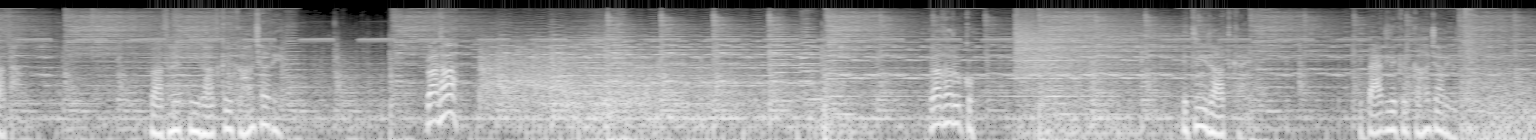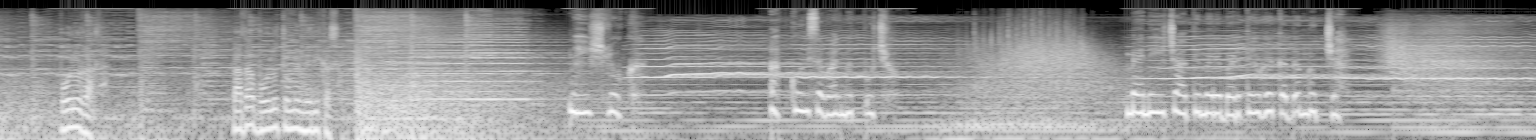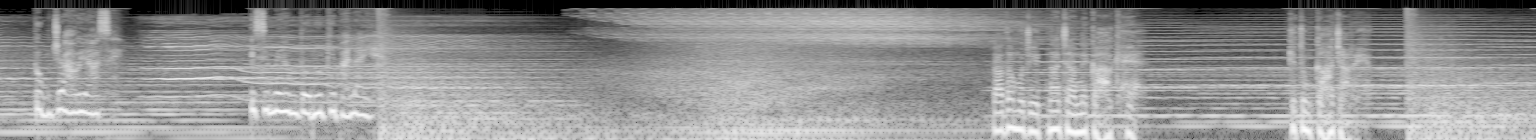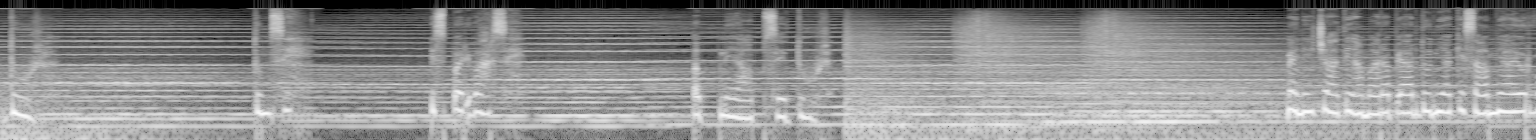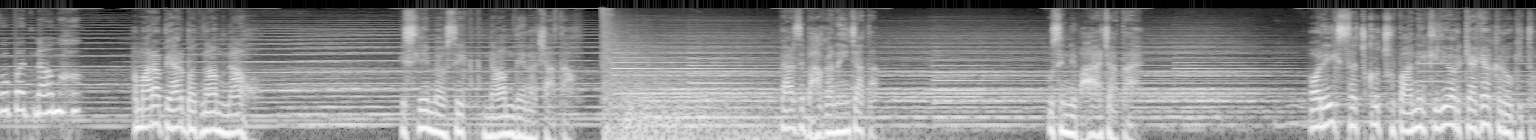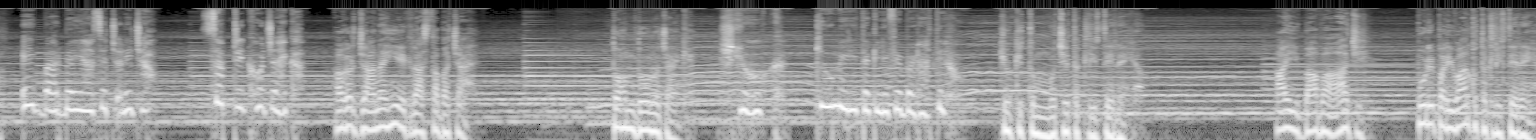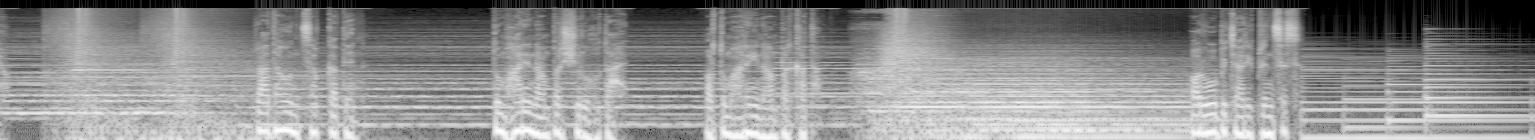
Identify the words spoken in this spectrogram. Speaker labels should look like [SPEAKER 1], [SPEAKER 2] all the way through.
[SPEAKER 1] राधा राधा, इतनी रात के कहाँ जा रही है? राधा! राधा, रुको। इतनी रात का है ये बैग लेकर कहाँ जा रही हो? तुम बोलो राधा। राधा, बोलो तुम्हें मेरी कसम।
[SPEAKER 2] नहीं श्लोक अब कोई सवाल मत पूछो। मैं नहीं चाहती मेरे बढ़ते हुए कदम रुक जाए। तुम जाओ यहाँ से। इसी में हम दोनों की भलाई है।
[SPEAKER 1] राधा मुझे इतना जानने का हक है कि तुम कहाँ जा रहे हो।
[SPEAKER 2] दूर। तुमसे इस परिवार से अपने आप से दूर। मैं नहीं चाहती हमारा प्यार दुनिया के सामने आए और वो बदनाम हो।
[SPEAKER 1] हमारा प्यार बदनाम ना हो। इसलिए मैं उसे एक नाम देना चाहता हूँ। प्यार से भागा नहीं जाता। उसे निभाया जाता है। और एक सच को छुपाने के लिए और क्या क्या करोगी तुम?
[SPEAKER 2] एक बार मैं यहाँ से चली जाऊँ सब ठीक हो जाएगा।
[SPEAKER 1] अगर जाना ही एक रास्ता बचा है तो हम दोनों जाएँगे।
[SPEAKER 2] श्लोक क्यों मेरी तकलीफें बढ़ाते हो?
[SPEAKER 1] क्योंकि तुम मुझे तकलीफ़ दे रही हो। आई बाबा, आज ही पूरे परिवार को तकलीफ़ दे रही हो। राधा, उन सब का दिन तुम्हारे नाम पर शुरू होता है और तुम्हारे ही नाम पर खत्म। और वो बेचारी प्रिंसेस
